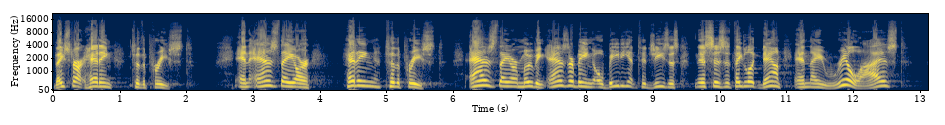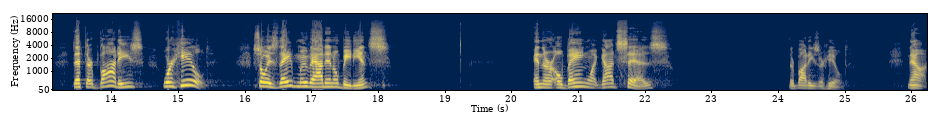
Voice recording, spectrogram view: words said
They start heading to the priest. And as they are heading to the priest, as they are moving, as they're being obedient to Jesus, this says that they looked down and they realized that their bodies were healed. So as they move out in obedience and they're obeying what God says, their bodies are healed. Now,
